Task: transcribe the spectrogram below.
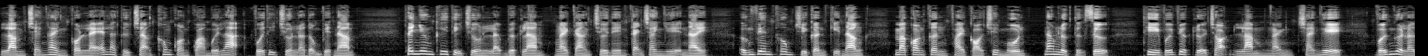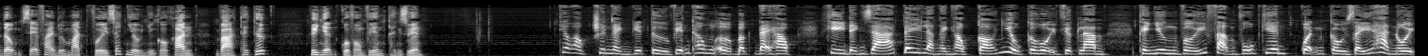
làm trái ngành có lẽ là thực trạng không còn quá mới lạ với thị trường lao động Việt Nam. Thế nhưng khi thị trường lại việc làm ngày càng trở nên cạnh tranh như hiện nay, ứng viên không chỉ cần kỹ năng mà còn cần phải có chuyên môn, năng lực thực sự thì với việc lựa chọn làm ngành trái nghề, với người lao động sẽ phải đối mặt với rất nhiều những khó khăn và thách thức. Ghi nhận của phóng viên Thành Duyên theo học chuyên ngành điện tử viễn thông ở bậc đại học khi đánh giá đây là ngành học có nhiều cơ hội việc làm. Thế nhưng với Phạm Vũ Kiên, quận Cầu Giấy, Hà Nội,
